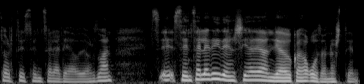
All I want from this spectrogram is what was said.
zortzi zentzalari daude. Orduan, zentzalari densidade handia daukagu donosten.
